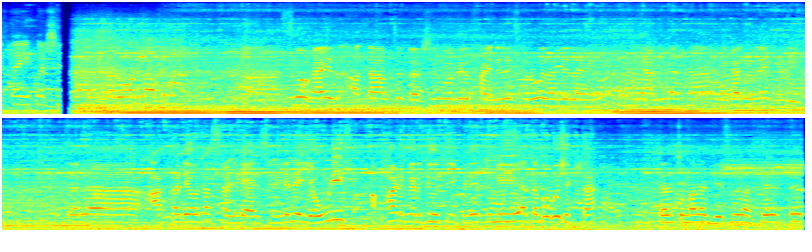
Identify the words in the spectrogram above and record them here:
आता एक वर्ष. सो गाईज आता आमचं दर्शन वगैरे फायनली सर्व झालेलं आहे. आता निघालेलो आहे घरी. तर आता डे होता संडे आहे. संडेला एवढी अफाट गर्दी होती इकडे. तुम्ही आता बघू शकता. तर तुम्हाला दिसत असेल तर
